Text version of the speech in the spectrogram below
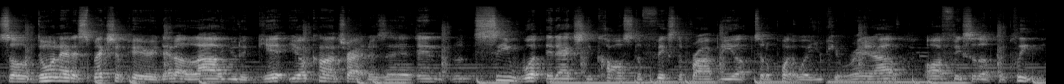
So during that inspection period, that'll allow you to get your contractors in and see what it actually costs to fix the property up to the point where you can rent it out or fix it up completely.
